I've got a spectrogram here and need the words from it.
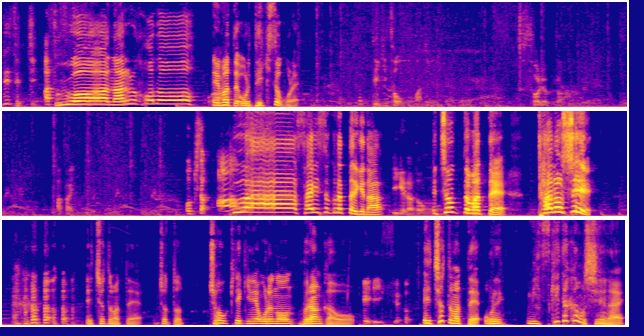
で設置。あそうそうわーなるほど。え待って俺できそうこれ。できそうマジで。総力が。高いお来た。あ。うわー最速だったらいけた？いけたと思う。えちょっと待って。楽しい！えちょっと待って。ちょっと長期的に俺のブランカーを。いいっすよ。えちょっと待って。俺見つけたかもしれない。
